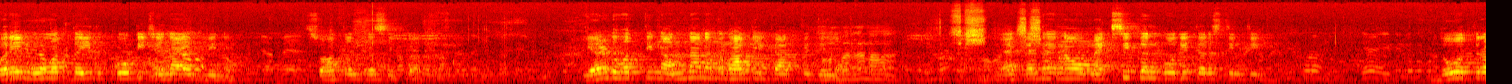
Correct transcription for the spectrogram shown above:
ಬರೀ ಮೂವತ್ತೈದು ಕೋಟಿ ಜನ ಇದ್ವಿ ನಾವು. ಸ್ವಾತಂತ್ರ್ಯ ಸಿಕ್ಕ. ಎರಡು ಹೊತ್ತಿನ ಅನ್ನ ನಮಗೆ ಹಾಕ್ಲಿಕ್ಕೆ ಆಗ್ತಿದ್ದಿಲ್ಲ. ಯಾಕಂದ್ರೆ ನಾವು ಮೆಕ್ಸಿಕನ್ ಗೋಧಿ ತರಿಸ್ತಿಂತೀವಿ. ದೋತ್ರ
